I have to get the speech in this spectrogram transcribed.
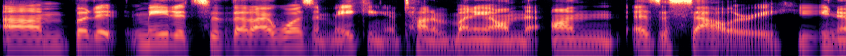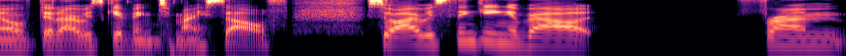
Um, but it made it so that I wasn't making a ton of money on the, on as a salary, you know, that I was giving to myself. So I was thinking about from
